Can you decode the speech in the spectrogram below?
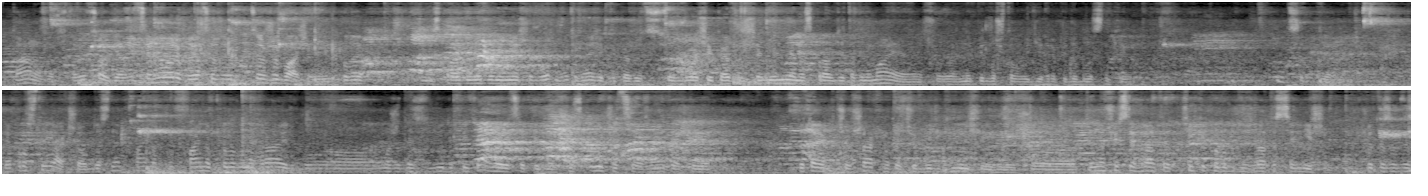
Так, Пане за 100%. Я за це говорю, бо я це вже, це вже бачив. І коли насправді люди мені, в- знаєш, як то кажуть, що в очі кажуть, що ні, ні, насправді так немає, що не підлаштовують ігри під обласників. Ну, Це дивно. Я просто як, що обласник файно, файно, коли вони грають, бо може десь люди підтягуються під них, щось учаться, знаєте, як ти питаю, чи в шахмати, чи в будь-які інші ігри, що ти навчишся грати тільки коли будеш грати сильнішим. Якщо ти завжди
